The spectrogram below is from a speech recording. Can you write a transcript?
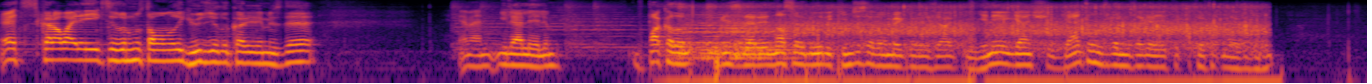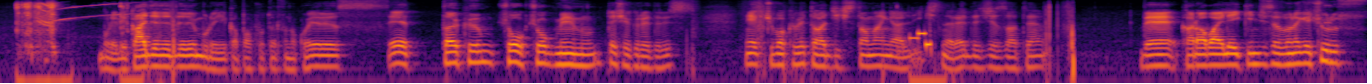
Evet Karabağ ile ilk sezonumuzu tamamladık. 100 yıllık kariyerimizde. Hemen ilerleyelim. Bakalım bizleri nasıl bir ikinci sezon bekliyor olacak. Yeni genç genç oyuncularımıza gelecek çok merak ediyorum. Burayı bir kaydedelim. Burayı kapak fotoğrafını koyarız. Evet takım çok çok memnun. Teşekkür ederiz. Nefçi Bakü ve Tacikistan'dan geldi. İkisini de reddedeceğiz zaten. Ve Karabağ ile ikinci sezona geçiyoruz.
